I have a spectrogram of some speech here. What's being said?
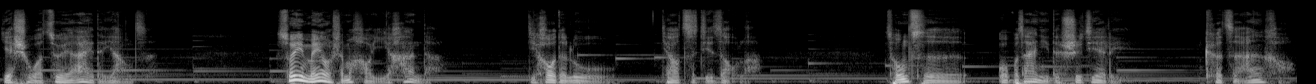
也是我最爱的样子，所以没有什么好遗憾的。以后的路要自己走了。从此，我不在你的世界里，各自安好。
